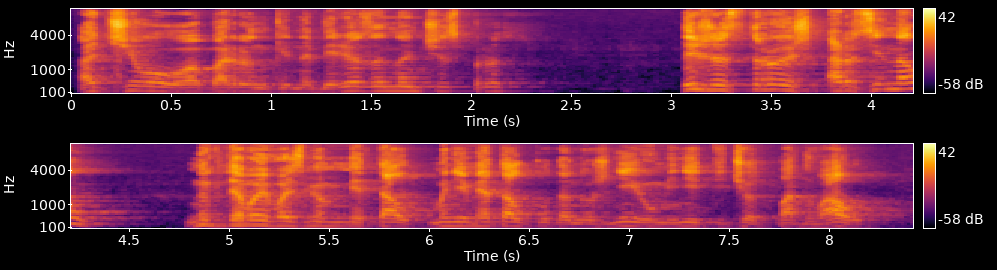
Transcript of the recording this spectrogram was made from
Отчего у оборонки на березы нонче спрос? Ты же строишь арсенал? Ну-ка давай возьмем металл. Мне металл куда нужнее, у меня течет подвал.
